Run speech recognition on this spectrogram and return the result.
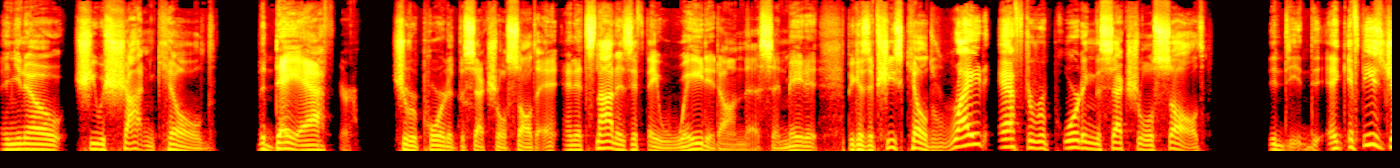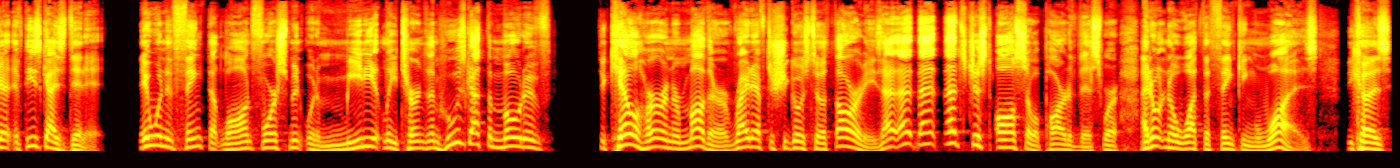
And you know, she was shot and killed the day after she reported the sexual assault. And it's not as if they waited on this and made it because if she's killed right after reporting the sexual assault, if these if these guys did it, they wouldn't think that law enforcement would immediately turn to them. Who's got the motive to kill her and her mother right after she goes to authorities? That, that, that that's just also a part of this where I don't know what the thinking was because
